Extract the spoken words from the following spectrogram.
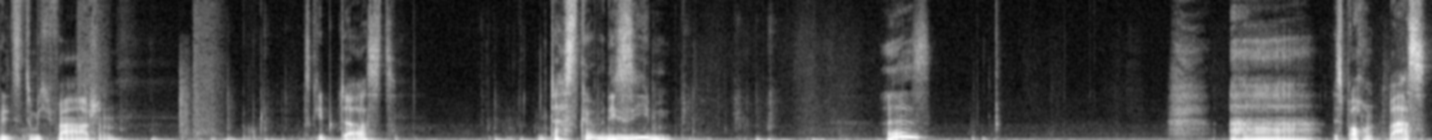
Willst du mich verarschen? Es gibt Dust. Und Dust können wir nicht sieben. Was? Ah, es braucht was?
